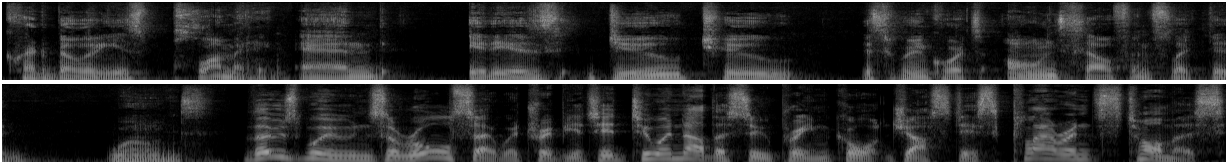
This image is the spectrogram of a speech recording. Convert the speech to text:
credibility is plummeting, and it is due to the Supreme Court's own self inflicted wounds. Those wounds are also attributed to another Supreme Court Justice, Clarence Thomas.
